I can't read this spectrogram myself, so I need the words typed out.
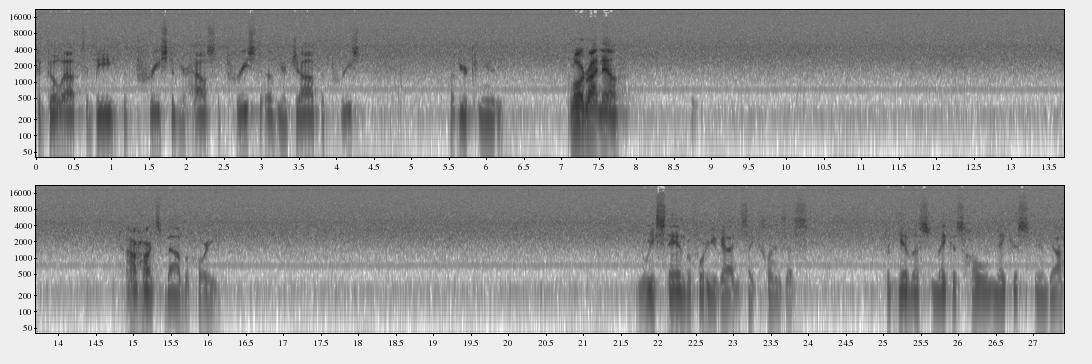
to go out to be the priest of your house, the priest of your job, the priest of your community. Lord, right now, our hearts bow before you. We stand before you, God, and say, Cleanse us. Forgive us. Make us whole. Make us new, God.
